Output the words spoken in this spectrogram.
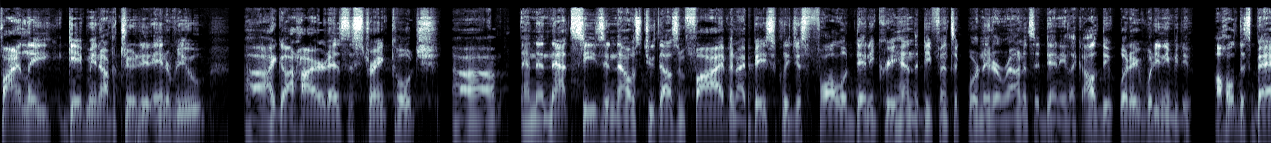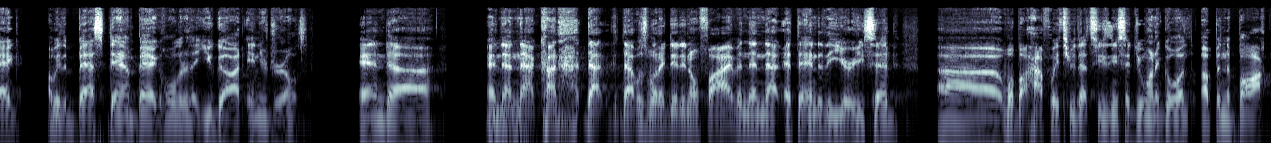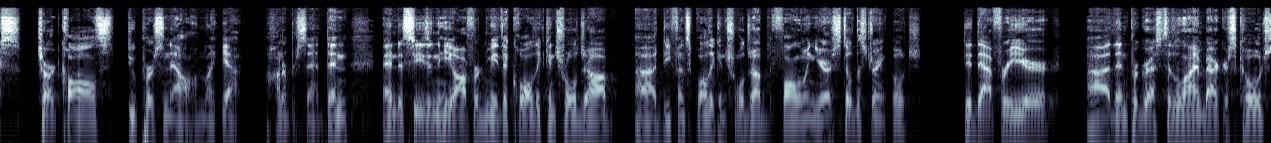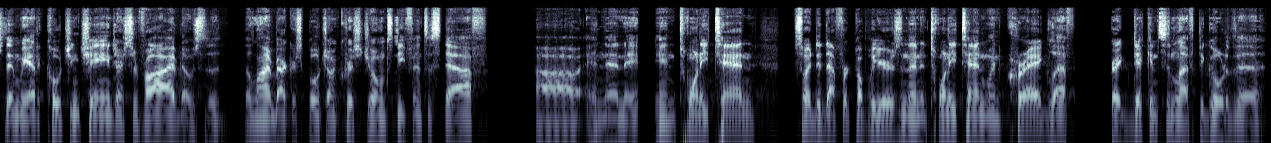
Finally, gave me an opportunity to interview. Uh, I got hired as the strength coach, uh, and then that season, that was 2005, and I basically just followed Denny Creehan, the defensive coordinator, around and said, "Denny, like I'll do whatever. What do you need me to do? I'll hold this bag. I'll be the best damn bag holder that you got in your drills. And uh, and then that kind of that that was what I did in 05. And then that at the end of the year, he said, uh, well, about halfway through that season, he said, "Do you want to go up in the box, chart calls, do personnel?" I'm like, "Yeah, 100%." Then end of season, he offered me the quality control job, uh, defense quality control job the following year. Still the strength coach. Did that for a year. Uh, then progressed to the linebackers coach. Then we had a coaching change. I survived. I was the, the linebackers coach on Chris Jones' defensive staff. Uh, and then in 2010, so I did that for a couple years. And then in 2010, when Craig left, Craig Dickenson left to go to the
